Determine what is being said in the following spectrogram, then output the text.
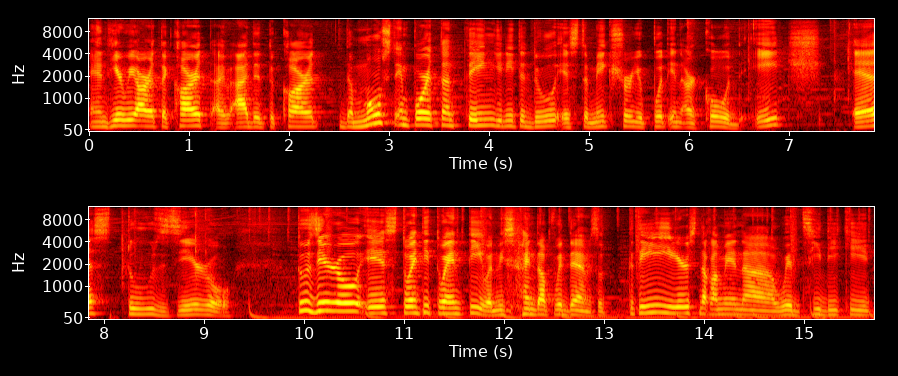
And here we are at the cart. I've added to cart. The most important thing you need to do is to make sure you put in our code HS20. 20 is 2020 when we signed up with them. So, 3 years na kami na with CD Key.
